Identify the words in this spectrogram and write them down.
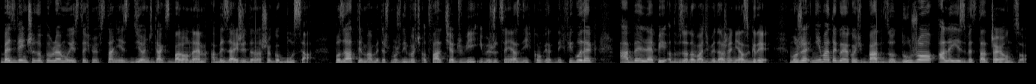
Bez większego problemu jesteśmy w stanie zdjąć dach z balonem, aby zajrzeć do naszego busa. Poza tym mamy też możliwość otwarcia drzwi i wyrzucenia z nich konkretnych figurek, aby lepiej odwzorować wydarzenia z gry. Może nie ma tego jakoś bardzo dużo, ale jest wystarczająco.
